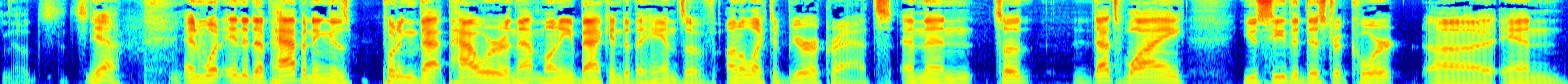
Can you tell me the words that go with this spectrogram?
You know, it's, it's Yeah. And what ended up happening is putting that power and that money back into the hands of unelected bureaucrats. And then, so that's why you see the district court uh, and,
